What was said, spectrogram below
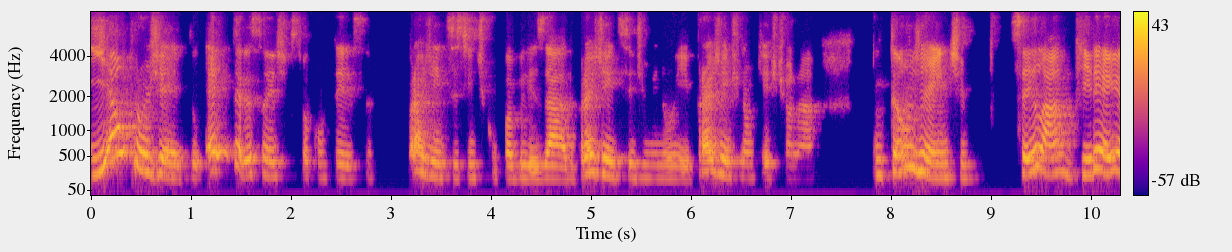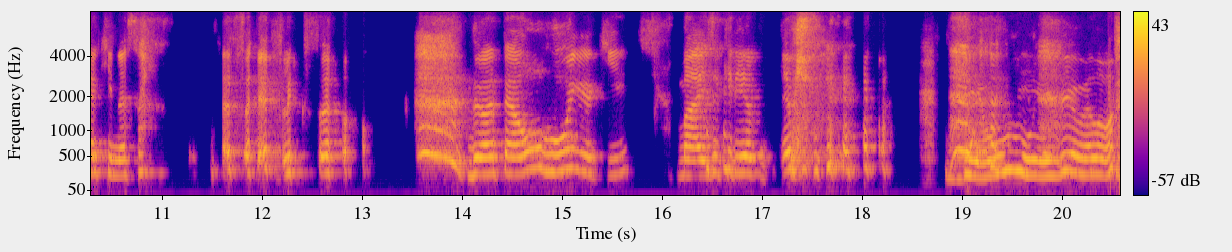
e é um projeto. É interessante que isso aconteça. Para a gente se sentir culpabilizado, para a gente se diminuir, para a gente não questionar. Então, gente, sei lá, pirei aqui nessa, nessa reflexão. Deu até um ruim aqui. Mas eu queria. Eu... Deu ruim, viu, Elô?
